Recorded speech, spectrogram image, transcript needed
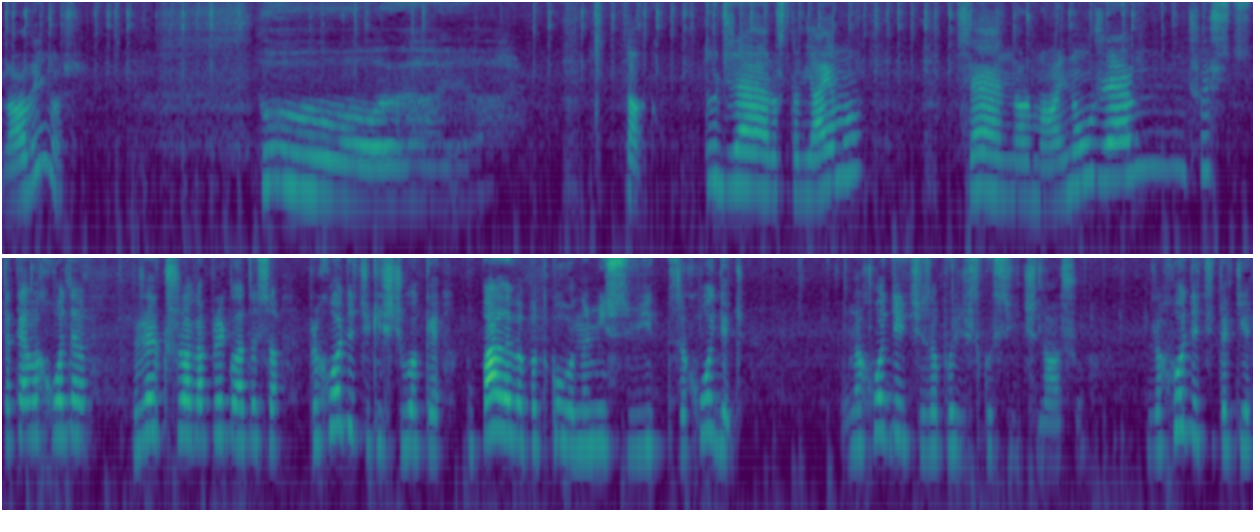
Правильно ж? Ой. Так, тут же розставляємо. Це нормально вже щось таке виходить. Вже якщо, наприклад, ось приходять якісь чуваки, попали випадково на мій світ, заходять, знаходять Запорізьку Січ нашу. Заходять і такі,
